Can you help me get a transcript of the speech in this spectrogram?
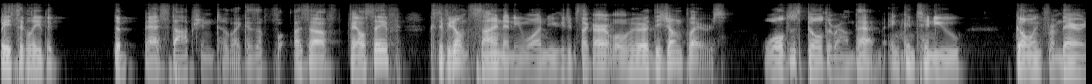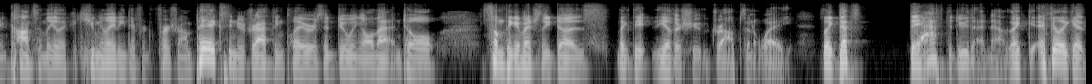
basically the the best option to like as a as a failsafe. Because if you don't sign anyone, you could just like, all right, well, who are these young players? We'll just build around them and continue going from there and constantly like accumulating different first round picks and you're drafting players and doing all that until something eventually does like the, the other shoe drops in a way like that's they have to do that now like i feel like it,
